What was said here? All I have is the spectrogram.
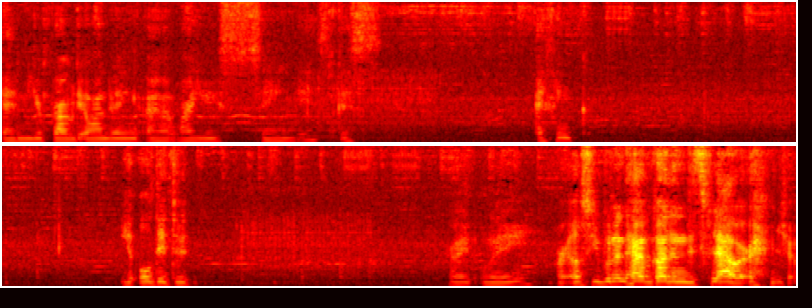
And you're probably wondering uh, why are you saying this? Because I think you all did it right way or else you wouldn't have gotten this flower. Joke.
